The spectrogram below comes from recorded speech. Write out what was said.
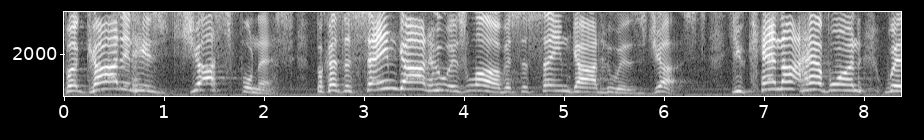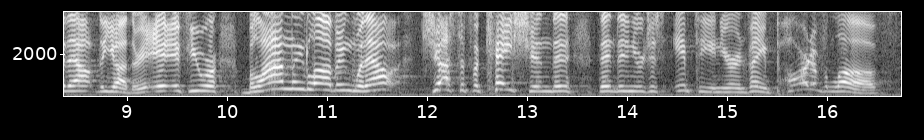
But God, in His justfulness, because the same God who is love is the same God who is just. You cannot have one without the other. If you are blindly loving without justification, then, then, then you're just empty and you're in vain. Part of love,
